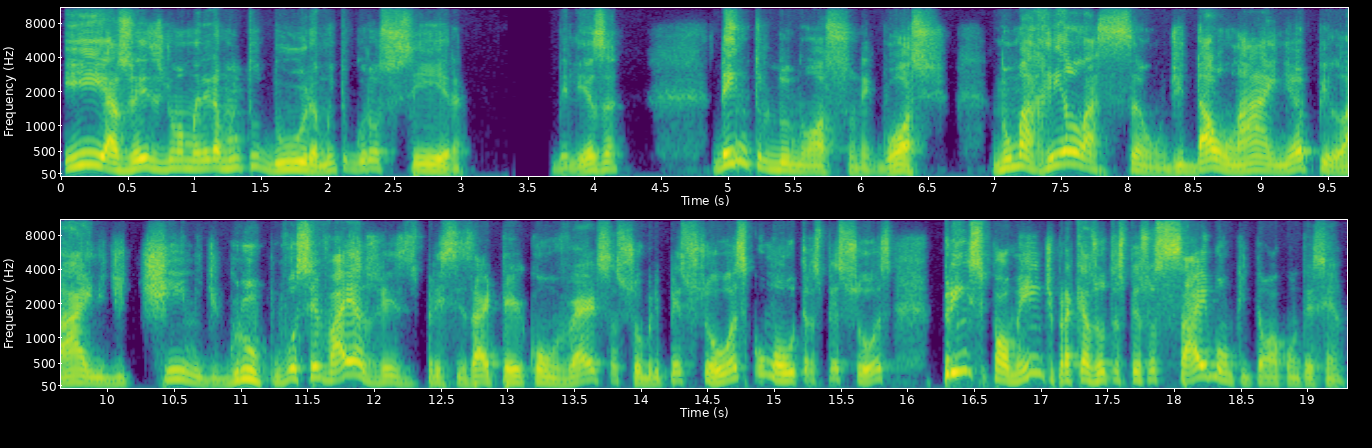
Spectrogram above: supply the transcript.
e às vezes de uma maneira muito dura, muito grosseira, beleza? Dentro do nosso negócio, numa relação de downline, upline, de time, de grupo, você vai às vezes precisar ter conversas sobre pessoas com outras pessoas, principalmente para que as outras pessoas saibam o que estão acontecendo.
